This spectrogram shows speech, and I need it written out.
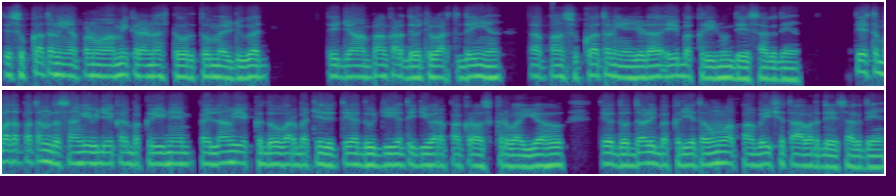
ਤੇ ਸੁੱਕਾ ਧਨੀਆ ਆਪਾਂ ਨੂੰ ਆਮ ਹੀ ਕਰਿਆਣਾ ਸਟੋਰ ਤੋਂ ਮਿਲ ਜੂਗਾ। ਤੇ ਜਾਂ ਆਪਾਂ ਘਰ ਦੇ ਵਿੱਚ ਵਰਤਦੇ ਹੀ ਆ ਤਾਂ ਆਪਾਂ ਸੁੱਕਾ ਧਨੀਆ ਜਿਹੜਾ ਇਹ ਬੱਕਰੀ ਨੂੰ ਦੇ ਸਕਦੇ ਆ ਇਸ ਤੋਂ ਬਾਅਦ ਆਪਾਂ ਤੁਹਾਨੂੰ ਦੱਸਾਂਗੇ ਵੀ ਜੇਕਰ ਬੱਕਰੀ ਨੇ ਪਹਿਲਾਂ ਵੀ ਇੱਕ ਦੋ ਵਾਰ ਬੱਚੇ ਦਿੱਤੇ ਆ, ਦੂਜੀ ਜਾਂ ਤੀਜੀ ਵਾਰ ਆਪਾਂ ਕ੍ਰਾਸ ਕਰਵਾਈ ਆ ਉਹ, ਤੇ ਉਹ ਦੁੱਧ ਵਾਲੀ ਬੱਕਰੀ ਹੈ ਤਾਂ ਉਹਨੂੰ ਆਪਾਂ ਬਈ ਸ਼ਤਾਵਰ ਦੇ ਸਕਦੇ ਆ।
